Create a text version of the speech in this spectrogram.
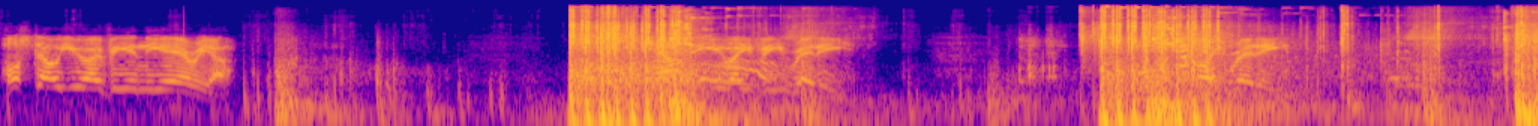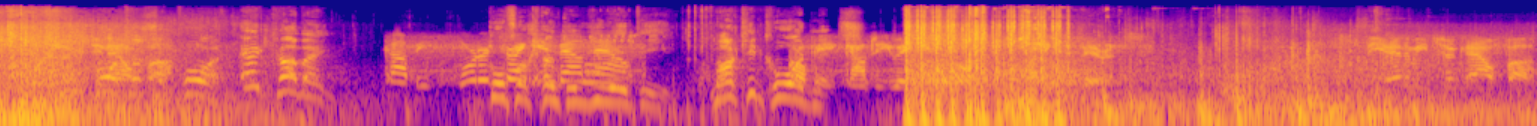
Hostile UAV in the area. Counter UAV ready. Strike ready. We're losing Mortar Alpha. support incoming. Copy. Mortar Go for counter inbound now. UAV. Marking Copy. coordinates. Counter UAV remote. Interference. The enemy took Alpha.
